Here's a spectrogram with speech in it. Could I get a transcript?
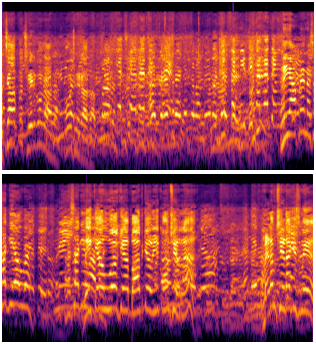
अच्छा आपको छेड़ कौन रहा था कौन छेड़ रहा था आपको लड़के छेड़ रहे थे मुझे बदतमीजी कर रहे थे नहीं आपने नशा किया हुआ है नहीं नशा किया नहीं हुआ क्या आपने? हुआ क्या बात क्या हुई कौन छेड़ रहा है मैडम छेड़ा किसने है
